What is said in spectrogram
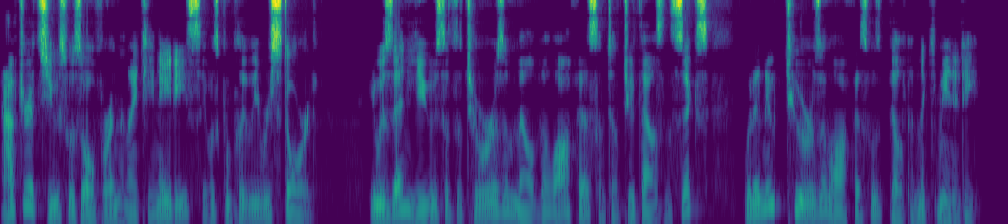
After its use was over in the 1980s, it was completely restored. It was then used as the Tourism Melville office until 2006 when a new tourism office was built in the community.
